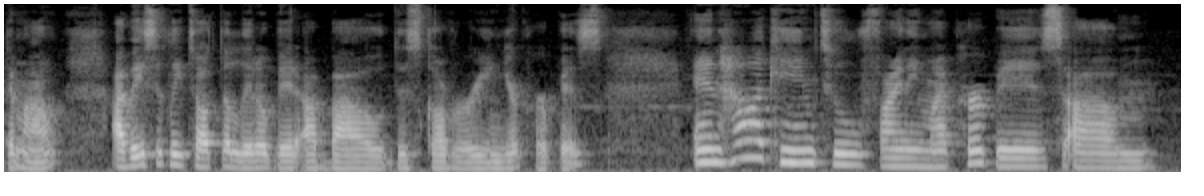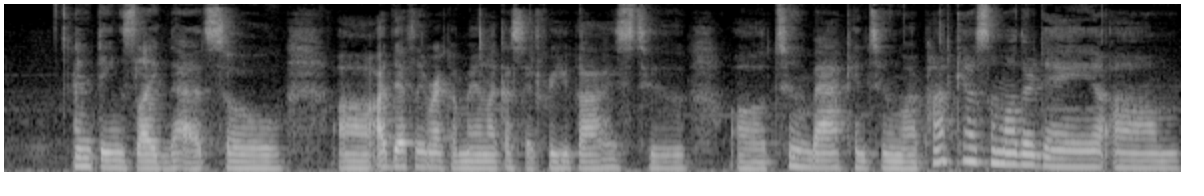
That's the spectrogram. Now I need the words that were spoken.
them out. I basically talked a little bit about discovering your purpose and how I came to finding my purpose. Um, and things like that. So uh, I definitely recommend, like I said, for you guys to uh, tune back into my podcast some other day. Um,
